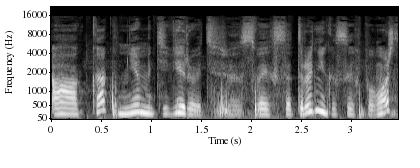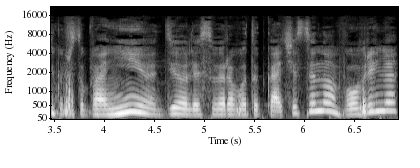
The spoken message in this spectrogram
А как мне мотивировать э, своих сотрудников, своих помощников, чтобы они делали свою работу качественно, вовремя,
